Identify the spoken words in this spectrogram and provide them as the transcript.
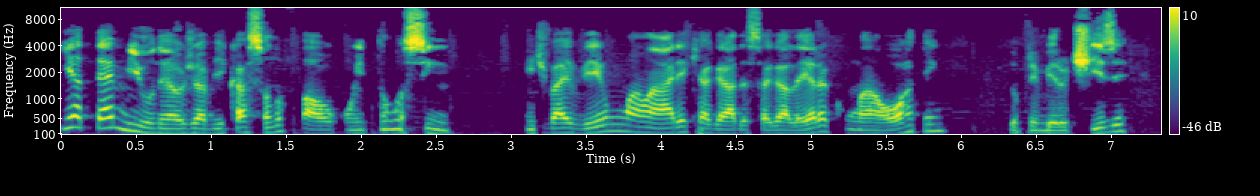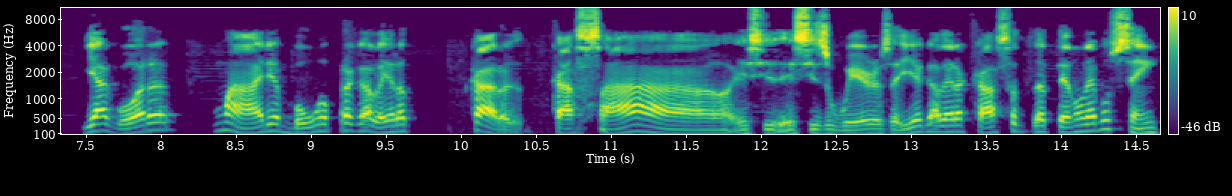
e até 1000, né? Eu já vi caçando Falcon. Então, assim, a gente vai ver uma área que agrada essa galera com a ordem do primeiro teaser e agora uma área boa pra galera, cara, caçar esses, esses wares aí. A galera caça até no level 100.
